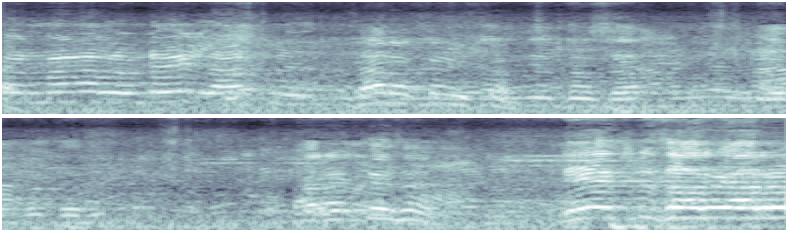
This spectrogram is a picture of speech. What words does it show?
సన్మానాలు ఉంటాయి లాస్ట్ సార్ ఒక్క నిమిషం చేద్దాం సార్ అయిపోతుంది sir okay sir DSP sir గారు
